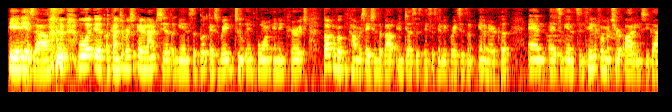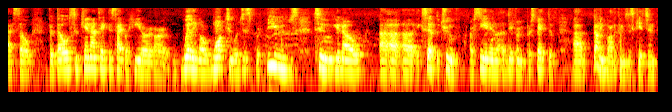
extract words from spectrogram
Here it is, y'all. what if a controversial paradigm shift? Again, it's a book that's written to inform and encourage thought-provoking conversations about injustice and systemic racism in America. And it's again, it's intended for a mature audience, you guys. So for those who cannot take this type of heat or are willing or want to or just refuse to, you know, uh, uh, uh, accept the truth or see it in a different perspective, uh, don't even bother coming to this kitchen.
